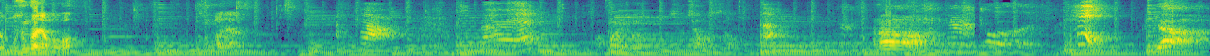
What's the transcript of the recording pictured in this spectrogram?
너 무슨 과자 먹어? 무슨 과자? 아빠, 나해? 아빠 이거 설치하고 있어. 아, 하나, 하나, 둘, 셋. 야!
